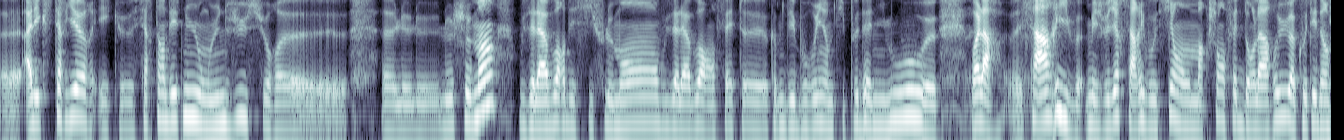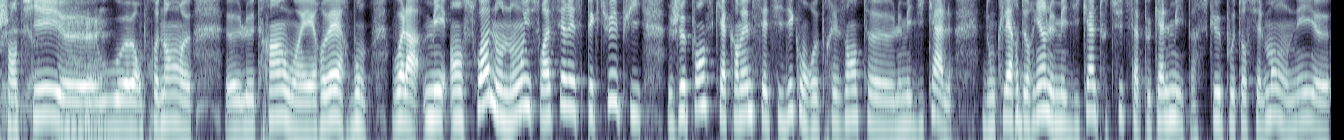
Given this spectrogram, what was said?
À l'extérieur et que certains détenus ont une vue sur le, le, chemin, vous allez avoir des sifflements, vous allez avoir en fait comme des bruits un petit peu d'animaux. voilà, ça arrive. Mais je veux dire, ça arrive aussi en marchant en fait dans la rue à côté d'un chantier. Euh, ou euh, en prenant euh, le train ou un RER. E bon, voilà. Mais en soi, non, non, ils sont assez respectueux. Et puis, je pense qu'il y a quand même cette idée qu'on représente le médical. Donc, l'air de rien, le médical, tout de suite, ça peut calmer parce que potentiellement, on est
